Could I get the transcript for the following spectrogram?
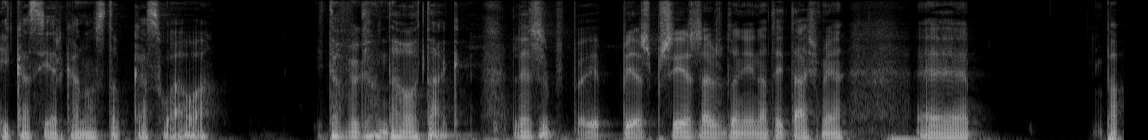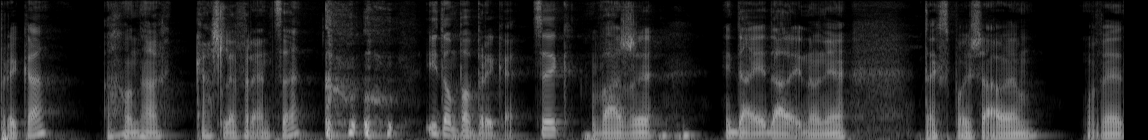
I kasjerka non stop kasłała. I to wyglądało tak. Leży, wiesz, przyjeżdża już do niej na tej taśmie e, papryka, a ona kaszle w ręce i tą paprykę. Cyk, waży i daje dalej, no nie? Tak spojrzałem, mówię,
